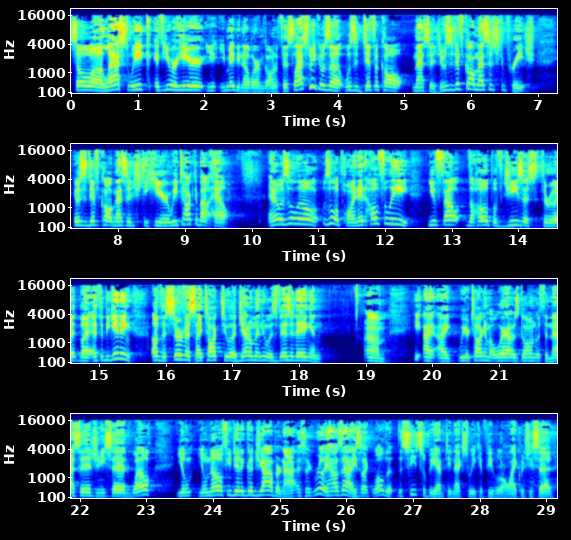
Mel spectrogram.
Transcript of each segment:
So uh, last week, if you were here, you, you, maybe know where I'm going with this. Last week was a was a difficult message. It was a difficult message to preach. It was a difficult message to hear. We talked about hell, and it was a little it was a little pointed. Hopefully, you felt the hope of Jesus through it. But at the beginning of the service, I talked to a gentleman who was visiting, and um, he, I, I, we were talking about where I was going with the message, and he said, "Well." You'll, you'll know if you did a good job or not. I was like, Really? How's that? He's like, Well, the, the seats will be empty next week if people don't like what you said.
